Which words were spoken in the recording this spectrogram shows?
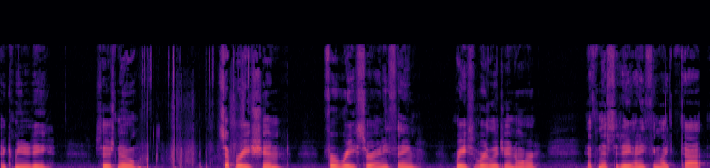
and a community. So there's no separation for race or anything, race, religion, or ethnicity, anything like that.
